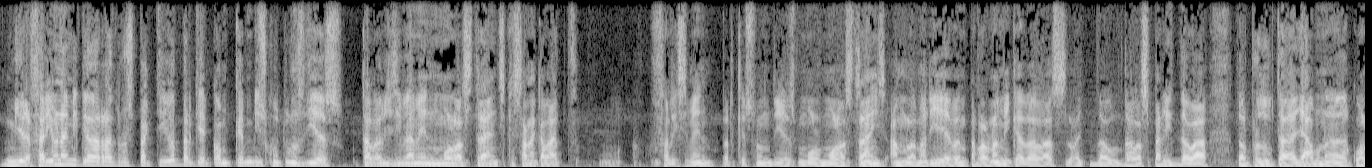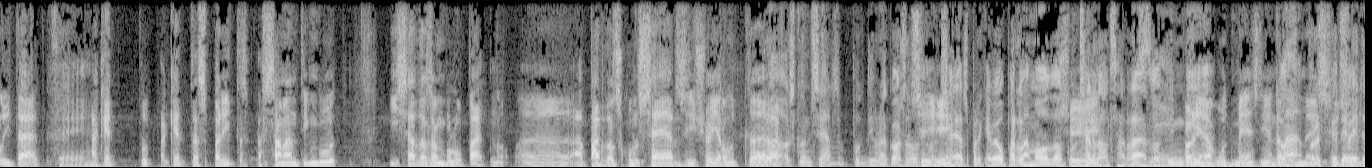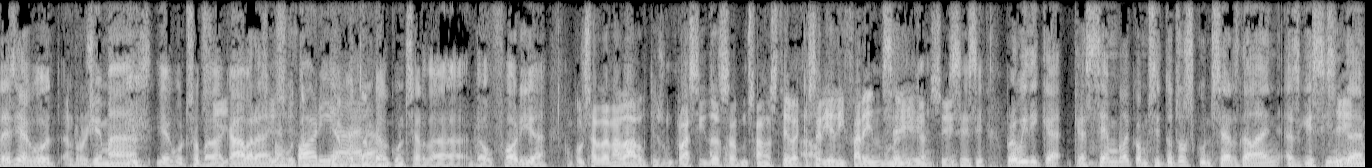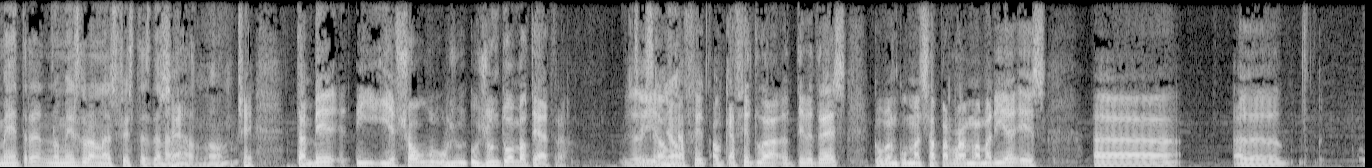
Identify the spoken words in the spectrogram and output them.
Mira, faria una mica de retrospectiva perquè com que hem viscut uns dies televisivament molt estranys que s'han acabat, feliçment, perquè són dies molt, molt estranys. Amb la Maria ja vam parlar una mica de les- la- del- de l'esperit de la, del producte de llauna de qualitat. Sí. Aquest, aquest esperit s'ha mantingut i s'ha desenvolupat, no? Eh, a part dels concerts i això hi ha hagut... Eh, Però els concerts, puc dir una cosa, els Sí. concerts? Perquè veu parlar molt del Sí. concert del Serrat Sí. l'últim Però dia. n'hi ha hagut més, n'hi ha Clar, hagut més. però és que a sí, sí. TV3 hi ha hagut en Roger Mas, hi ha hagut Sopa Sí, de Cabra, sí, hi ha sí. hagut, Eufòria, hi ha hagut ara. també el concert de- d'Eufòria. El concert de Nadal, que és un clàssic de Sant Sant Esteve, que seria diferent una mica. Sí, sí, sí. Però vull dir que, que sembla com si tots els concerts de l'any es haguessin Sí. d'emetre només durant les festes de Nadal, sí. no? Sí. També, i, i això ho, ho junto amb el teatre. És a Sí, dir, el, senyor. que ha fet, el que ha fet la TV3, que ho vam començar a parlar amb la Maria, és eh, eh,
